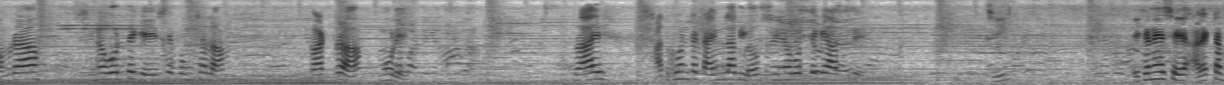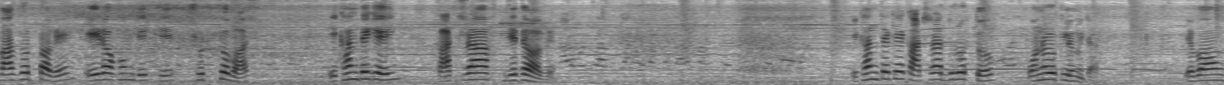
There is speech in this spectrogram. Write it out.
আমরা শ্রীনগর থেকে এসে পৌঁছালাম কাটরা মোড়ে। প্রায় সাত ঘণ্টা টাইম লাগল শ্রীনগর থেকে আসতে। জি। এখানে এসে আরেকটা বাস ধরতে হবে এই রকম দেখতে ছোট্ট বাস। এখান থেকেই কাটরা যেতে হবে। এখান থেকে কাটরার দূরত্ব পনেরো কিলোমিটার এবং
